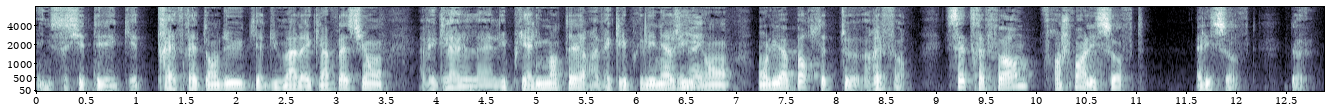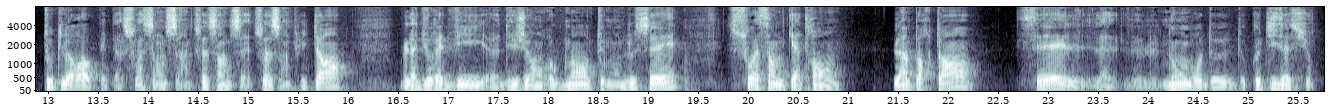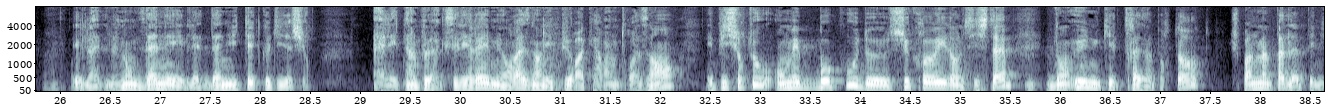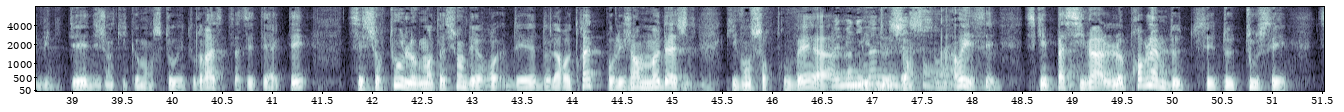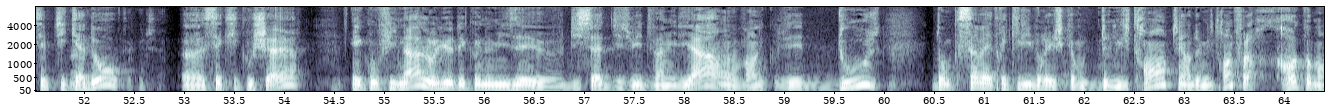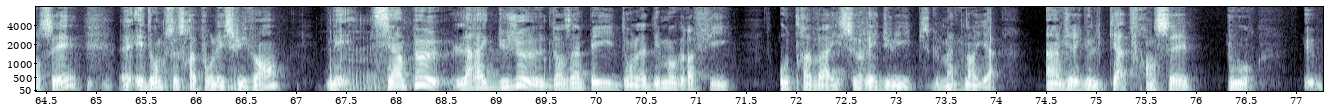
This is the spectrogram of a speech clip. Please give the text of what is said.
une société qui est très très tendue, qui a du mal avec l'inflation, avec les prix alimentaires, avec les prix de l'énergie. On, on, lui apporte cette réforme. Cette réforme, franchement, elle est soft. Elle est soft. Euh, toute l'Europe est à 65, 67, 68 ans. La durée de vie euh, des gens augmente, tout le monde le sait. 64 ans. L'important, c'est le, nombre de, cotisations et le nombre d'années, d'annuités de cotisation. Elle est un peu accélérée, mais on reste dans les purs à 43 ans. Et puis surtout, on met beaucoup de sucreries dans le système, dont une qui est très importante. Je ne parle même pas de la pénibilité, des gens qui commencent tôt et tout le reste, ça c'était acté. C'est surtout l'augmentation de la retraite pour les gens modestes qui vont se retrouver à, le minimum 1200. Ah oui, c'est ce qui n'est pas si mal. Le problème de, de tous ces, petits cadeaux, euh, c'est qu'ils coûtent cher et qu'au final, au lieu d'économiser 17, 18, 20 milliards, on va en économiser 12. Donc ça va être équilibré jusqu'en 2030 et en 2030, il faudra recommencer et donc ce sera pour les suivants Mais c'est un peu la règle du jeu. Dans un pays dont la démographie au travail se réduit, puisque maintenant il y a 1,4 Français pour,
